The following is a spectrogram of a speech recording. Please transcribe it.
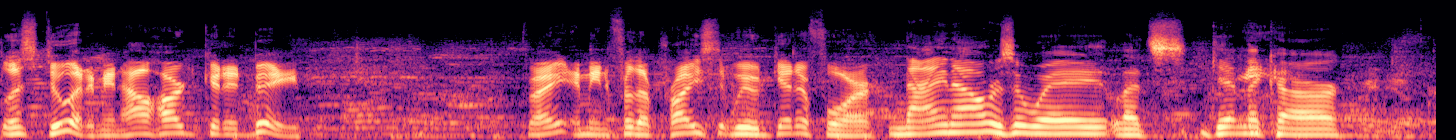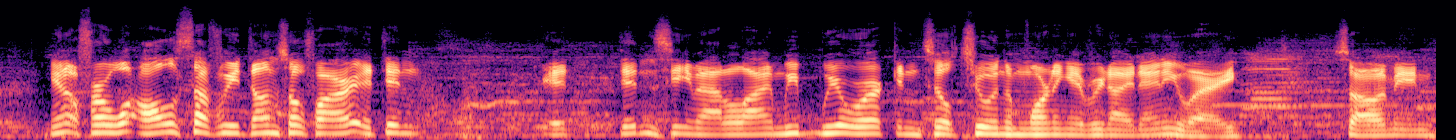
let's do it. I mean, how hard could it be? Right? I mean, for the price that we would get it for, Nine hours away. Let's get in the car. you know, for all the stuff we'd done so far, it didn't it didn't seem out of line. We, we were working until two in the morning every night anyway. So I mean,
